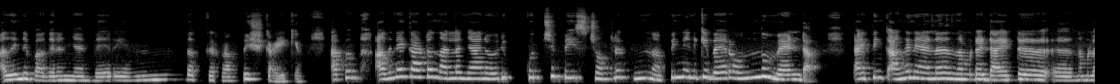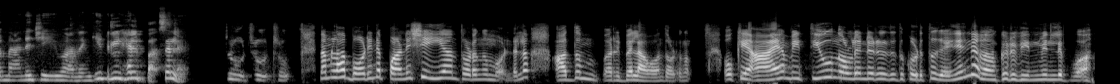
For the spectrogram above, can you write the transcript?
അതിന് പകരം ഞാൻ വേറെ എന്തൊക്കെ റബ്ബിഷ് കഴിക്കും. അപ്പം അതിനെക്കാട്ടും നല്ല ഞാൻ ഒരു കൊച്ചു പീസ് ചോക്ലേറ്റ് തിന്ന പിന്നെ എനിക്ക് വേറെ ഒന്നും വേണ്ട. ഐ തിങ്ക് അങ്ങനെയാണ് നമ്മുടെ ഡയറ്റ് നമ്മൾ മാനേജ് ചെയ്യുവാണെങ്കിൽ ഇറ്റ് വിൽ ഹെൽപ്പ് അസ് അല്ലേ? True, true, true. നമ്മൾ ആ ബോഡിനെ പണിഷ് ചെയ്യാൻ തുടങ്ങുമ്പോൾ ഉണ്ടല്ലോ അതും റിബൽ ആവാൻ തുടങ്ങും. Okay I am with you എന്നുള്ളതിന്റെ ഒരു ഇത് കൊടുത്തു കഴിഞ്ഞാൽ നമുക്കൊരു വിൻ വിന്നിൽ പോവാം.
